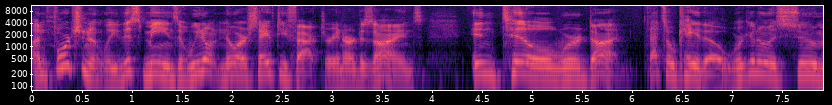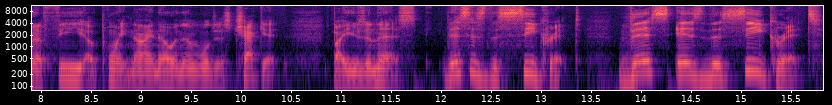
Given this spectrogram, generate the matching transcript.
Unfortunately, this means that we don't know our safety factor in our designs until we're done. That's okay though. We're going to assume a phi of 0.90 and then we'll just check it by using this. This is the secret. This is the secret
